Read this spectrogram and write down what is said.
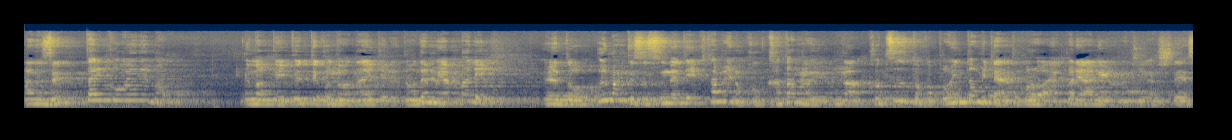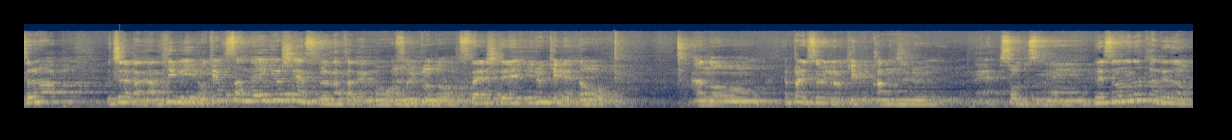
あの、絶対こうやればうまくいくっていうことはないけれど、でもやっぱり、うんと、うまく進めていくためのこう型というか、コツとかポイントみたいなところはやっぱりあるような気がして、それは、うちらがね日々お客さんで営業支援する中でも、そういうことをお伝えしているけれど、あのやっぱりそういうのは結構感じるよね。そうですね。でその中での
